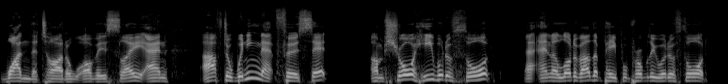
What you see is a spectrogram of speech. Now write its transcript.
won the title, obviously. And after winning that first set, I'm sure he would have thought, and a lot of other people probably would have thought,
